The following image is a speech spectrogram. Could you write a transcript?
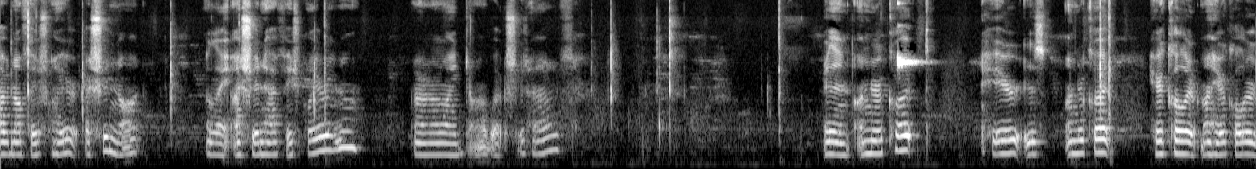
have no facial hair. I should not. Like, I should have facial hair right now. I don't know why I don't, but I should have. And then undercut. Hair is undercut. Hair color, my hair color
